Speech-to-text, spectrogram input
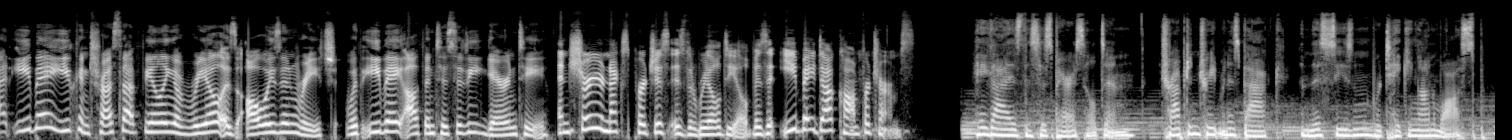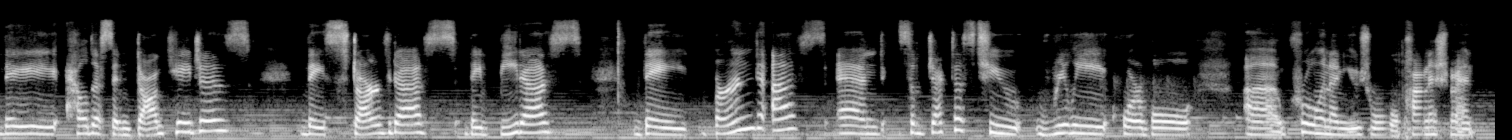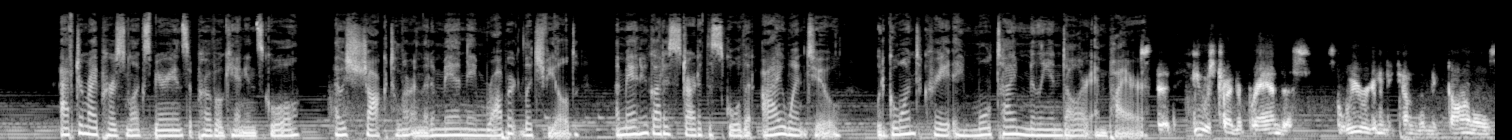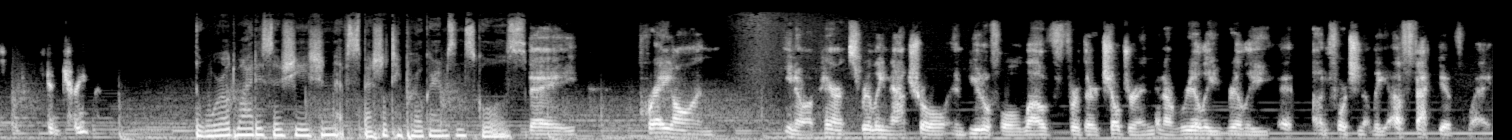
At eBay, you can trust that feeling of real is always in reach with eBay Authenticity Guarantee. Ensure your next purchase is the real deal. Visit eBay.com for terms. Hey guys, this is Paris Hilton. Trapped in Treatment is back, and this season we're taking on WASP. They held us in dog cages, they starved us, they beat us, they burned us, and subject us to really horrible, uh, cruel, and unusual punishment. After my personal experience at Provo Canyon School, I was shocked to learn that a man named Robert Lichfield, a man who got his start at the school that I went to, would go on to create a multi million dollar empire. That he was trying to brand us. So we were going to become the McDonald's of kid treatment. The Worldwide Association of Specialty Programs and Schools. They prey on you know a parent's really natural and beautiful love for their children in a really really eh, unfortunately effective way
